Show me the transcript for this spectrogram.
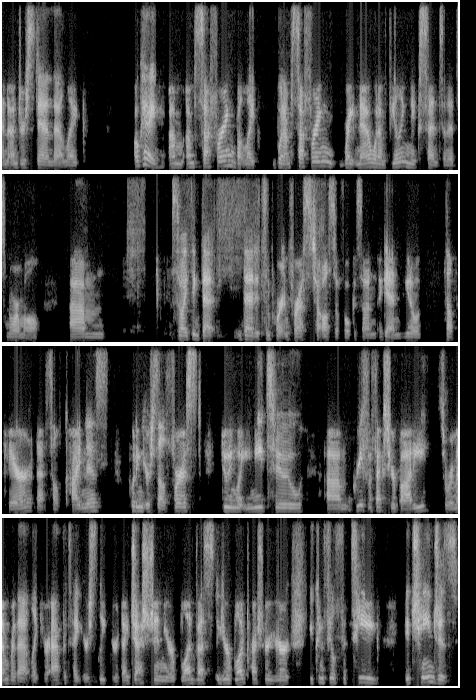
and understand that like okay i'm i'm suffering but like what i'm suffering right now what i'm feeling makes sense and it's normal um so I think that that it's important for us to also focus on again, you know, self care, that self kindness, putting yourself first, doing what you need to. Um, grief affects your body, so remember that, like your appetite, your sleep, your digestion, your blood vessel, your blood pressure, your you can feel fatigue. It changes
